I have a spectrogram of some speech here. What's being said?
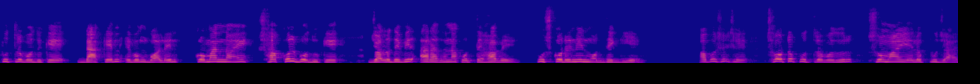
পুত্রবধূকে ডাকেন এবং বলেন, ক্রমান্বয়ে সকল বধূকে জলদেবীর আরাধনা করতে হবে পুষ্করিণীর মধ্যে গিয়ে। অবশেষে ছোট পুত্রবধূর সময় এলো পূজার।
